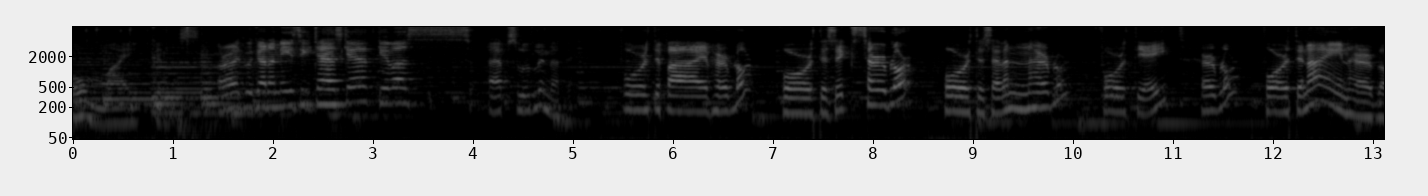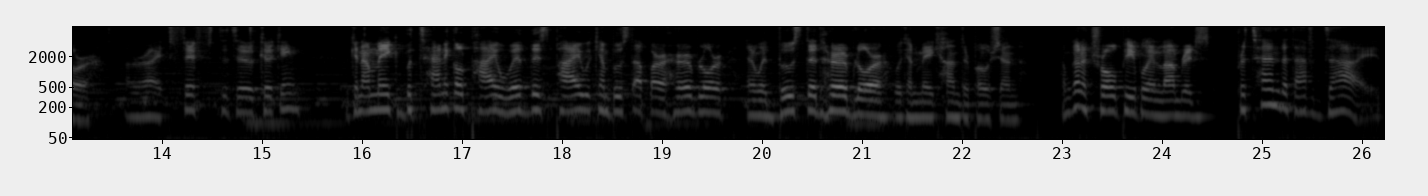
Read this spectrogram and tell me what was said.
oh my goodness. Alright, we got an easy casket. Give us absolutely nothing. 45 herblore, 46 herblore, 47 herblore, 48 herblore, 49 herblore. Alright, 52 cooking. We can now make botanical pie. With this pie, we can boost up our herblore, and with boosted herblore, we can make hunter potion. I'm gonna troll people in Lumbridge, pretend that I've died.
